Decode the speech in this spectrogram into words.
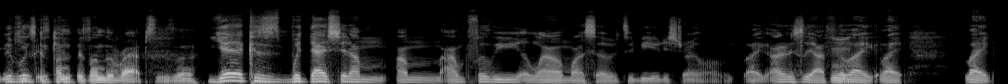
If keep- Looks it's, Can un, it's under wraps. Is uh, Yeah, cause with that shit, I'm I'm I'm fully allowing myself to be a destroyer only. Like honestly, I feel Mm. like like like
